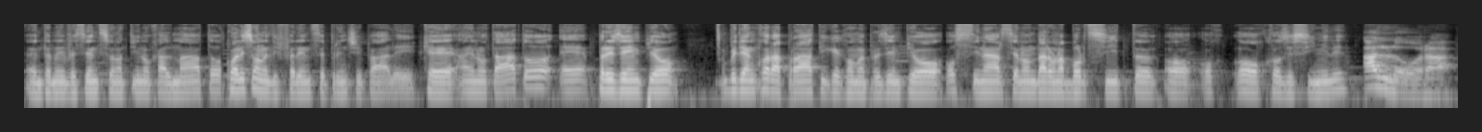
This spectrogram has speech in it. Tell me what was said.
eh, in termini di investimenti sono un attimo calmato, quali sono le differenze principali che hai notato e per esempio vedi ancora pratiche come per esempio ostinarsi a non dare una board seat o, o, o cose simili? Allora,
